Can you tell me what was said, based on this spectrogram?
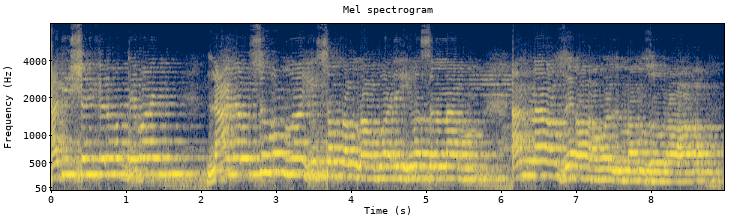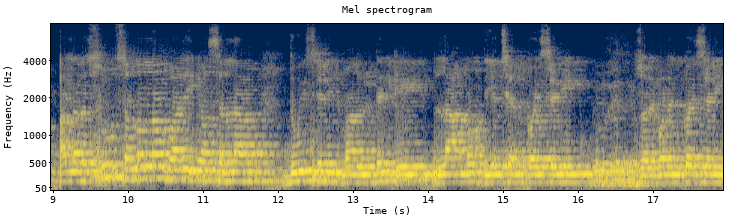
হাদিস শরীফের মধ্যে বলেন লান রাসূলুল্লাহ সাল্লাল্লাহু আলাইহি ওয়াসাল্লাম আন-নাযিরা ওয়াল মানজুরা। আল্লাহ রাসূল সাল্লাল্লাহু আলাইহি ওয়াসাল্লাম দুই শ্রেণির মানুষদেরকে লানত দিয়েছেন। কয় শ্রেণি? জোরে বলেন, কয় শ্রেণি?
